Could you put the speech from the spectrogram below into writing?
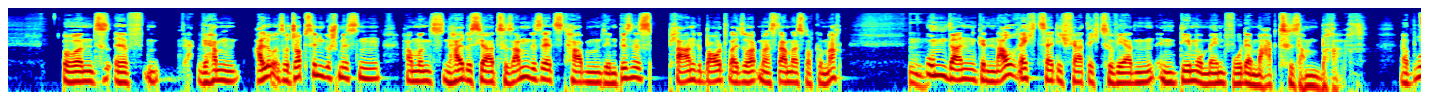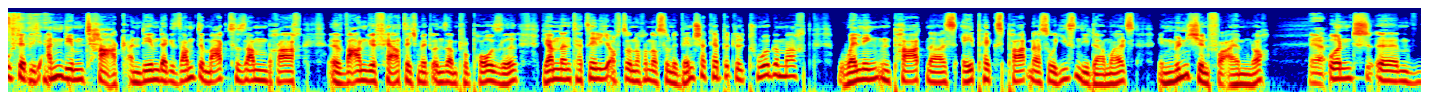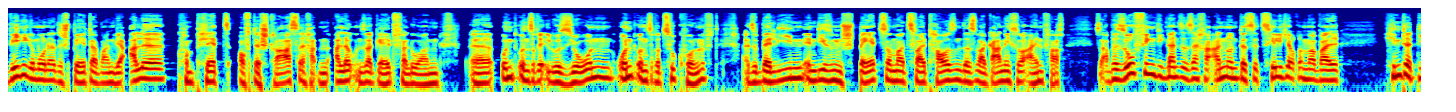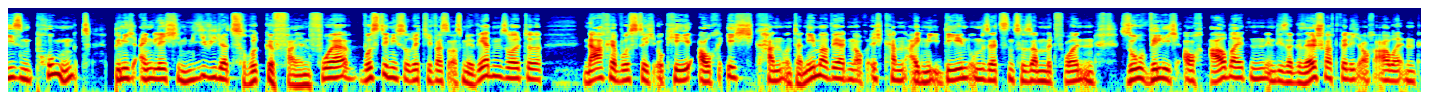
Und äh, wir haben alle unsere Jobs hingeschmissen, haben uns ein halbes Jahr zusammengesetzt, haben den Businessplan gebaut, weil so hat man es damals noch gemacht, hm. um dann genau rechtzeitig fertig zu werden in dem Moment, wo der Markt zusammenbrach. Ja, buchstäblich an dem Tag, an dem der gesamte Markt zusammenbrach, äh, waren wir fertig mit unserem Proposal. Wir haben dann tatsächlich auch so noch, noch so eine Venture Capital Tour gemacht. Wellington Partners, Apex Partners, so hießen die damals, in München vor allem noch. Ja. Und ähm, wenige Monate später waren wir alle komplett auf der Straße, hatten alle unser Geld verloren äh, und unsere Illusionen und unsere Zukunft. Also Berlin in diesem Spätsommer 2000, das war gar nicht so einfach. So, aber so fing die ganze Sache an und das erzähle ich auch immer, weil hinter diesem Punkt bin ich eigentlich nie wieder zurückgefallen. Vorher wusste ich nicht so richtig, was aus mir werden sollte. Nachher wusste ich, okay, auch ich kann Unternehmer werden, auch ich kann eigene Ideen umsetzen zusammen mit Freunden. So will ich auch arbeiten, in dieser Gesellschaft will ich auch arbeiten.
